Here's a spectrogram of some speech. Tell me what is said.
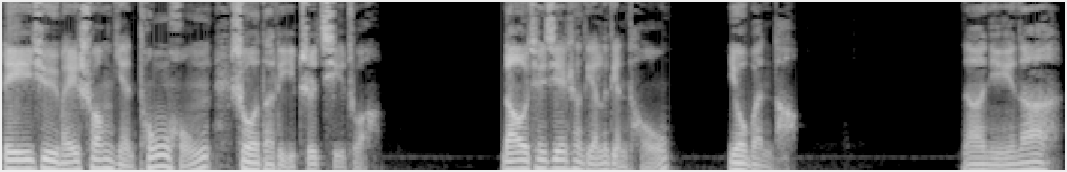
李玉梅双眼通红，说的理直气壮。老泉先生点了点头，又问道。那你呢？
